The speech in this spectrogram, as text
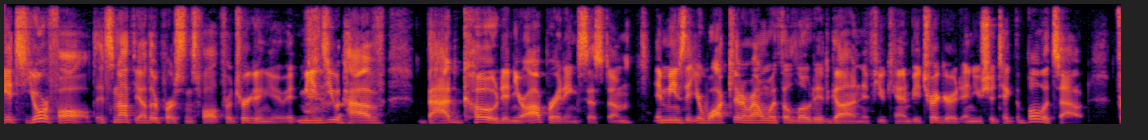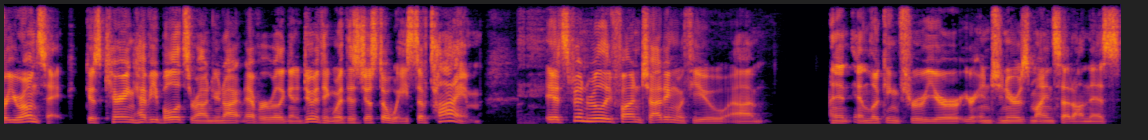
it's your fault. It's not the other person's fault for triggering you. It means you have bad code in your operating system. It means that you're walking around with a loaded gun if you can be triggered, and you should take the bullets out for your own sake. Because carrying heavy bullets around you're not ever really going to do anything with is just a waste of time. It's been really fun chatting with you. Um, and, and looking through your your engineer's mindset on this,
